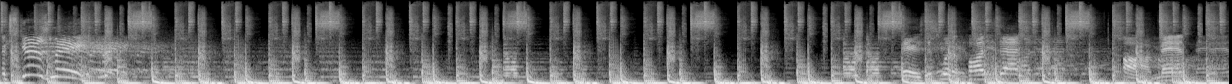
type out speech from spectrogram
Excuse me! Hey, is this where the party's at? Aw, oh, man.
